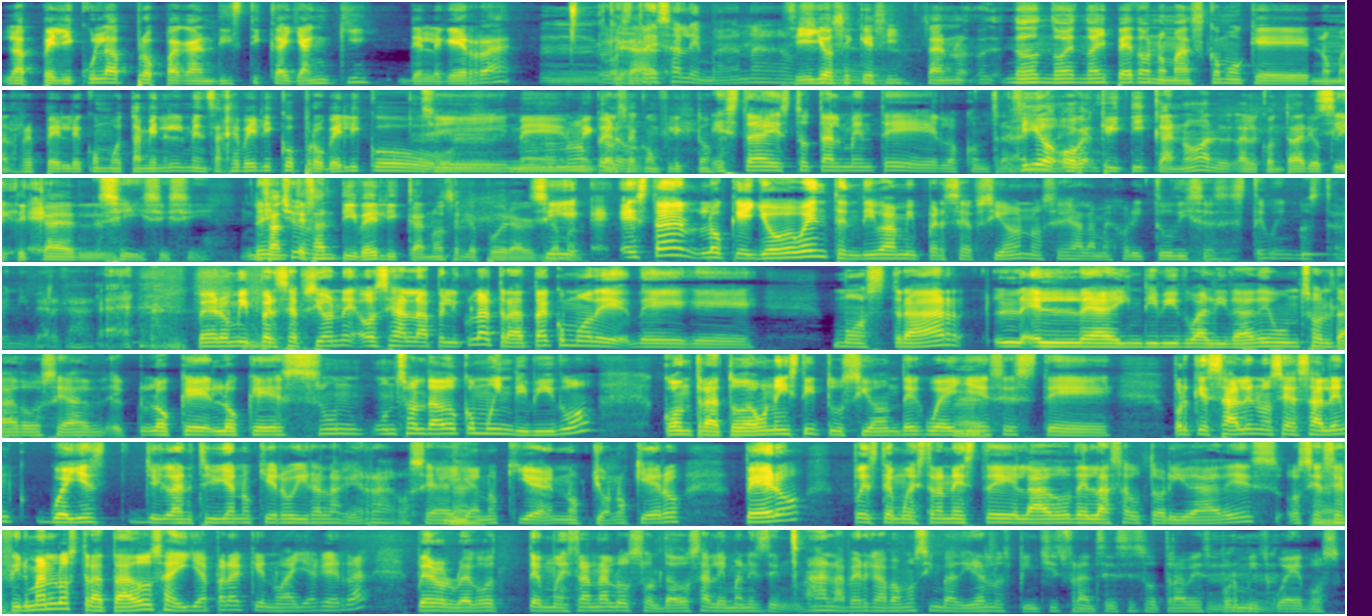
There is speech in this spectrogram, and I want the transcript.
la película propagandística yankee de la guerra Mm, pero ok. o sea, esta es alemana. sí yo sé que sí o sea no, no, no, no hay pedo nomás como que nomás repele como también el mensaje bélico probélico Sí, me, no, no, me causa pero conflicto Esta es totalmente lo contrario. sí o, o ¿eh? critica no al, al contrario Sí, critica eh, el Sí, sí, sí. De es, an- hecho, es antibélica no se le podría sí, llamar esta lo que yo entendí a mi percepción, o sea, a lo mejor y tú dices, este güey no estaba ni verga. Pero mi percepción, eh, o sea, la película trata como de, de, mostrar la individualidad de un soldado, o sea, lo que, lo que es un, un soldado como individuo contra toda una institución de güeyes, este, porque salen, o sea, salen güeyes, yo- la neta yo ya no quiero ir a la guerra, o sea, Eh. ya no quiero, no, yo no quiero, pero pues te muestran este lado de las autoridades, o sea, se firman los tratados ahí ya para que no haya guerra, pero luego te muestran a los soldados alemanes de, ah, la verga, vamos a invadir a los pinches franceses otra vez por mis Mm. huevos.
